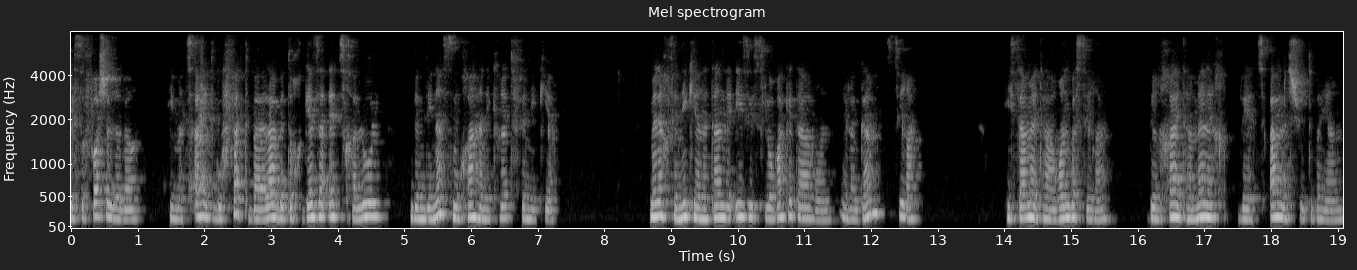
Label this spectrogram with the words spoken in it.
בסופו של דבר, היא מצאה את גופת בעלה בתוך גזע עץ חלול במדינה סמוכה הנקראת פניקיה. מלך פניקיה נתן לאיזיס לא רק את הארון, אלא גם סירה. היא שמה את הארון בסירה, בירכה את המלך ויצאה לשוט בים.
